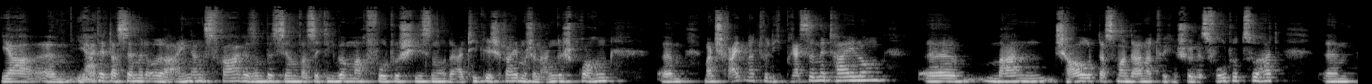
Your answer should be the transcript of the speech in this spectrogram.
Ja, ähm, ihr hattet das ja mit eurer Eingangsfrage so ein bisschen, was ich lieber mache, Fotos schießen oder Artikel schreiben, schon angesprochen. Ähm, man schreibt natürlich Pressemitteilungen, äh, man schaut, dass man da natürlich ein schönes Foto zu hat ähm,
